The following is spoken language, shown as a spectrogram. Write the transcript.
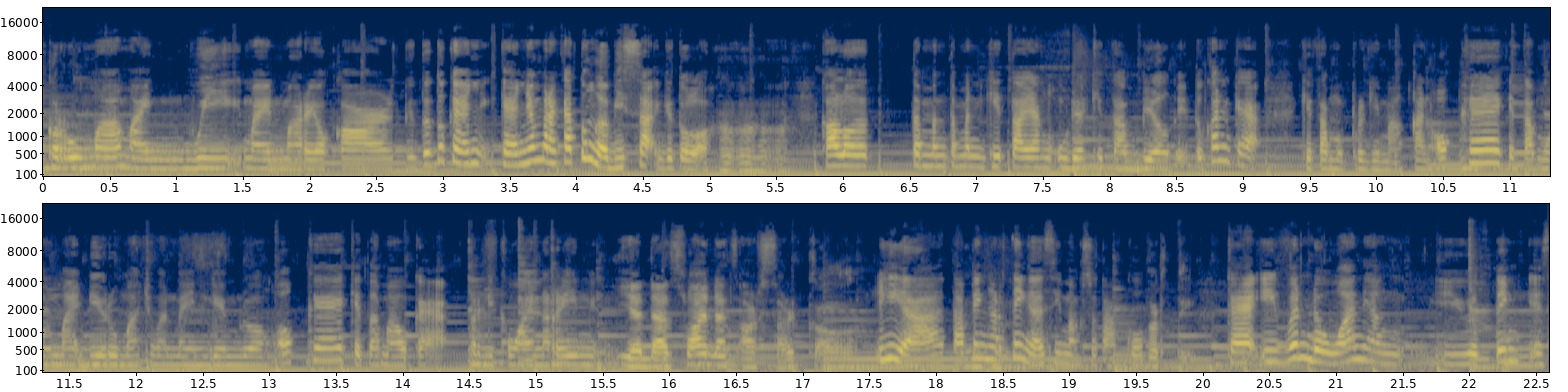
ke rumah main Wii, main Mario Kart gitu tuh kayak kayaknya mereka tuh nggak bisa gitu loh. Kalau teman-teman kita yang udah kita build itu kan kayak kita mau pergi makan oke kita mau main di rumah cuman main game doang oke kita mau kayak pergi ke winery mi- yeah that's why that's our circle. Iya tapi Mhm. ngerti nggak sih maksud aku? Ngerti. Kayak even the one yang you think is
